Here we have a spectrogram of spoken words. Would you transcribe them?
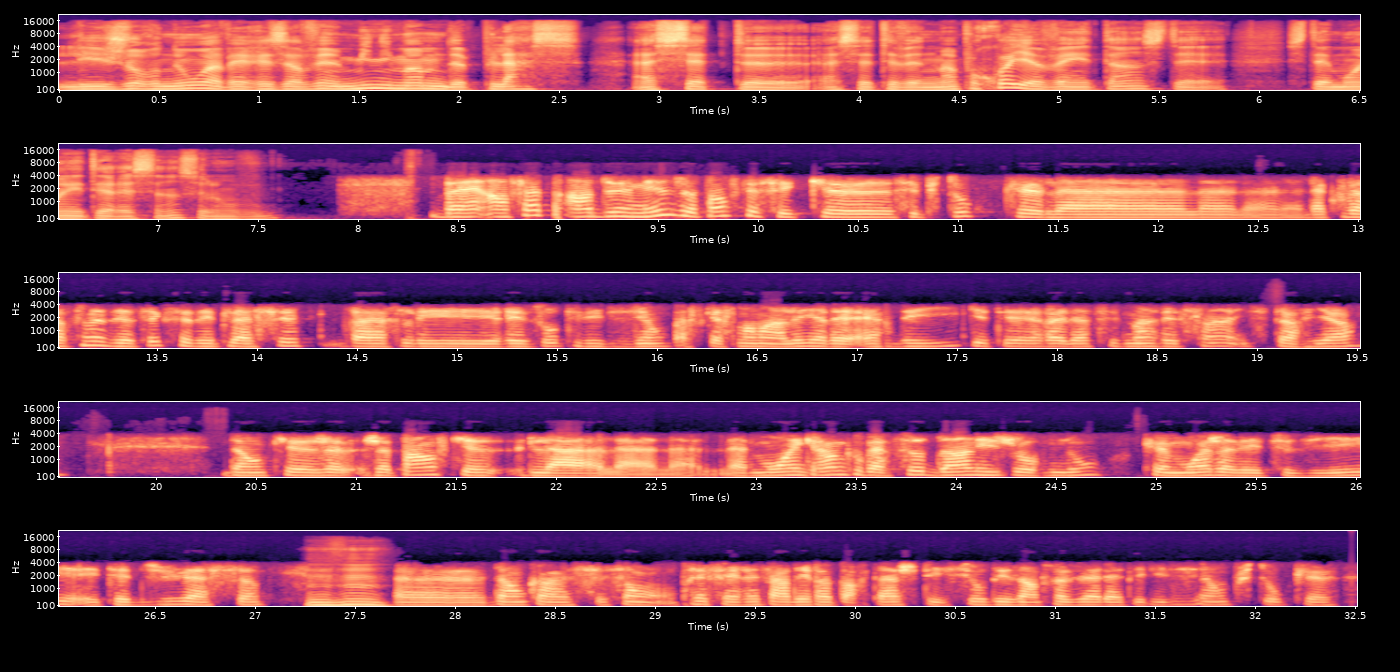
les journaux avaient réservé un minimum de place à, cette, euh, à cet événement. Pourquoi il y a 20 ans, c'était c'était moins intéressant selon vous? Ben, en fait, en 2000, je pense que c'est que c'est plutôt que la, la, la, la couverture médiatique s'est déplacée vers les réseaux de télévision parce qu'à ce moment-là, il y avait RDI qui était relativement récent, Historia. Donc, euh, je, je pense que la, la, la, la moins grande couverture dans les journaux que moi j'avais étudié était due à ça. Mhm. Euh, donc, c'est ça, on préférait faire des reportages spéciaux, des entrevues à la télévision plutôt que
